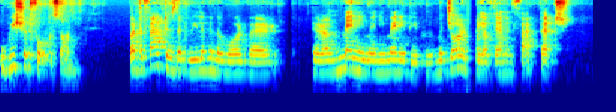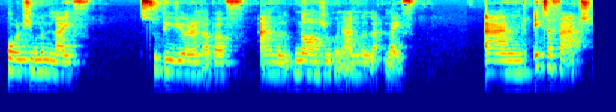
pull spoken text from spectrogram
we should focus on but the fact is that we live in a world where there are many, many, many people, majority of them, in fact, that hold human life superior and above animal, non-human animal life. And it's a fact.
